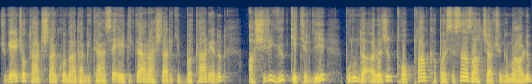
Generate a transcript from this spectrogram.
Çünkü en çok tartışılan konulardan bir tanesi elektrikli araçlardaki bataryanın aşırı yük getirdiği, bunun da aracın toplam kapasitesini azaltacağı. Çünkü malum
